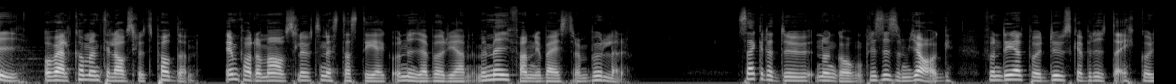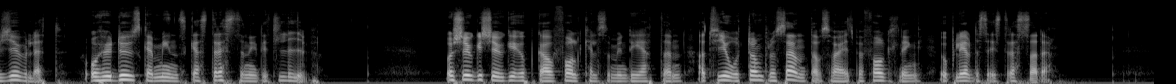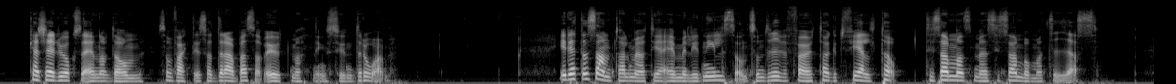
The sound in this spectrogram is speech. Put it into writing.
Hej och välkommen till Avslutspodden. En podd om avslut, nästa steg och nya början med mig Fanny Bergström Buller. Säkert att du någon gång, precis som jag, funderat på hur du ska bryta ekorrhjulet och hur du ska minska stressen i ditt liv. Och 2020 uppgav Folkhälsomyndigheten att 14 procent av Sveriges befolkning upplevde sig stressade. Kanske är du också en av dem som faktiskt har drabbats av utmattningssyndrom. I detta samtal möter jag Emelie Nilsson som driver företaget Fjälltopp tillsammans med sin sambo Mattias.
